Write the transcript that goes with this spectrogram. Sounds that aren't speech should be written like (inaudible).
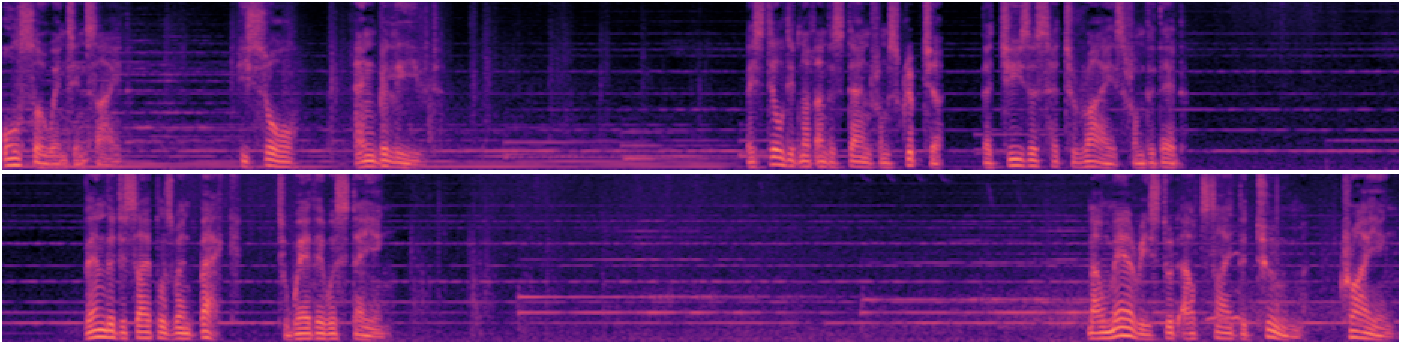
also went inside. He saw and believed. They still did not understand from Scripture that Jesus had to rise from the dead. Then the disciples went back to where they were staying. Now Mary stood outside the tomb, crying.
